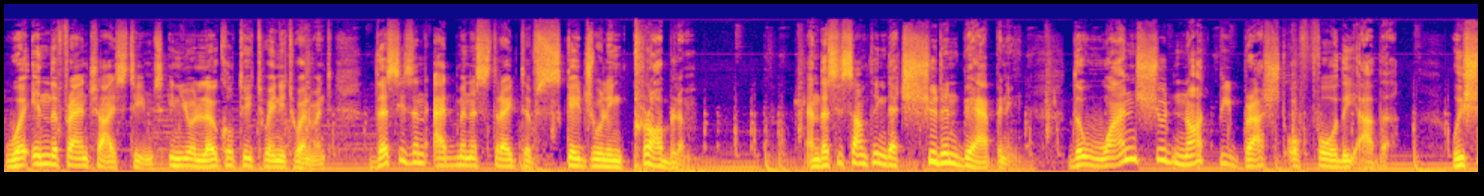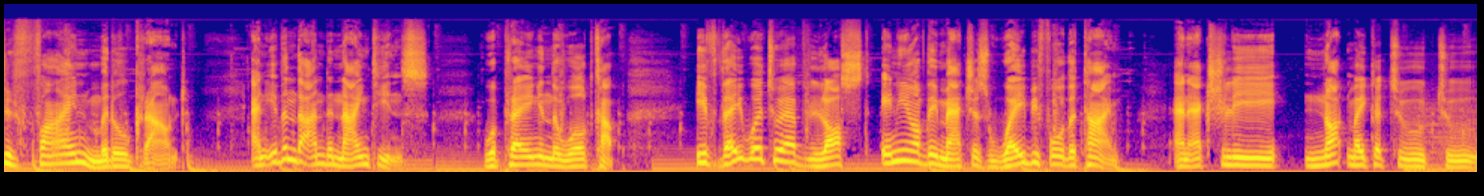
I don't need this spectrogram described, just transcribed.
were in the franchise teams in your local T20 tournament, this is an administrative scheduling problem. And this is something that shouldn't be happening. The one should not be brushed off for the other. We should find middle ground. And even the under 19s were playing in the World Cup. If they were to have lost any of their matches way before the time and actually not make it to, to,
